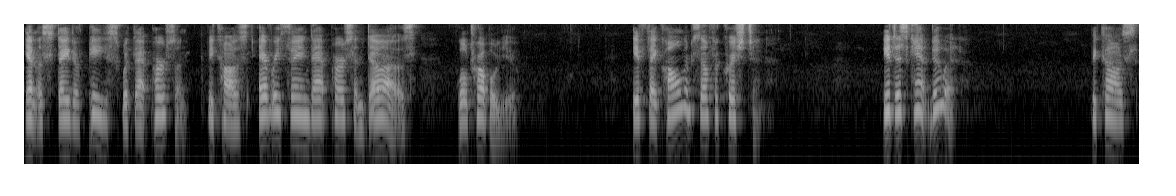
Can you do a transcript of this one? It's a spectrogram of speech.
in a state of peace with that person because everything that person does will trouble you if they call themselves a Christian, you just can't do it. Because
